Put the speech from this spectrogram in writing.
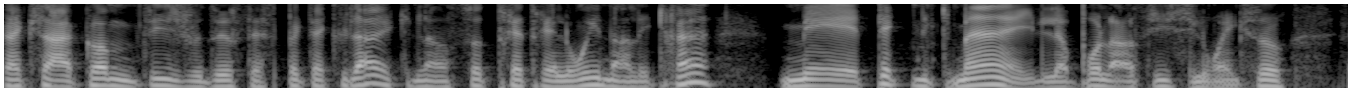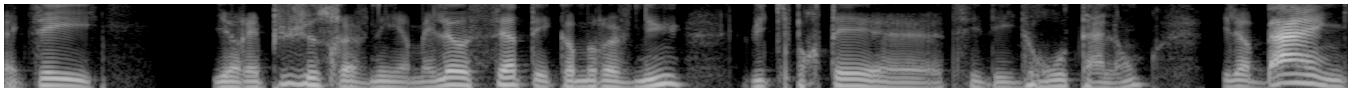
Fait que ça a comme, tu sais, je veux dire, c'était spectaculaire qu'il lance ça très, très loin dans l'écran, mais techniquement, il l'a pas lancé si loin que ça. Fait que, tu sais, il aurait pu juste revenir. Mais là, Seth est comme revenu, lui qui portait euh, des gros talons. Et là, bang!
